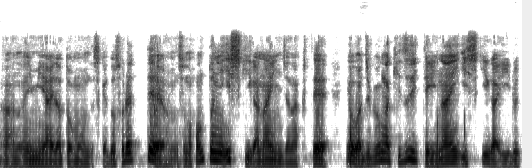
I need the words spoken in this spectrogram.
あの意味合いだと思うんですけど、それって、その本当に意識がないんじゃなくて、要は自分が気づいていない意識がいる。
